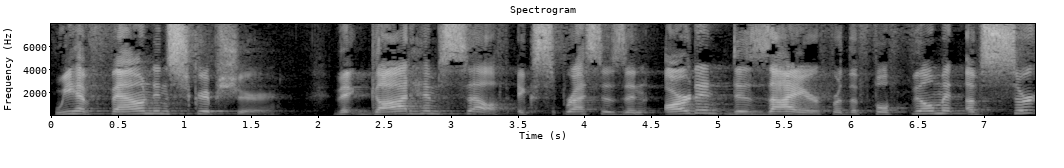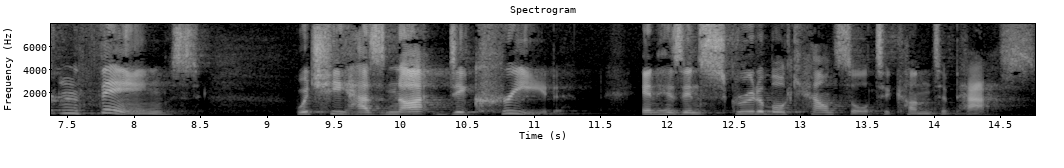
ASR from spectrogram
We have found in Scripture that God Himself expresses an ardent desire for the fulfillment of certain things which He has not decreed in His inscrutable counsel to come to pass.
